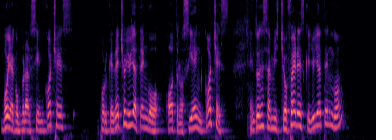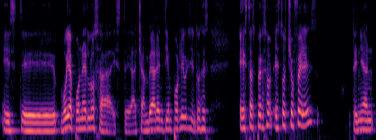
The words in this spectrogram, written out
voy a comprar 100 coches porque de hecho yo ya tengo otros 100 coches. Entonces a mis choferes que yo ya tengo, este, voy a ponerlos a, este, a chambear en tiempos libres. Y entonces estas personas, estos choferes tenían,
